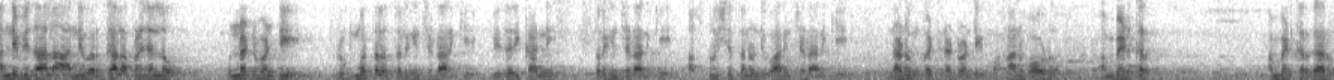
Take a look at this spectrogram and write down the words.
అన్ని విధాల అన్ని వర్గాల ప్రజల్లో ఉన్నటువంటి రుగ్మతలు తొలగించడానికి బీదరికాన్ని తొలగించడానికి అస్పృశ్యతను నివారించడానికి నడుం కట్టినటువంటి మహానుభావుడు అంబేద్కర్ అంబేద్కర్ గారు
